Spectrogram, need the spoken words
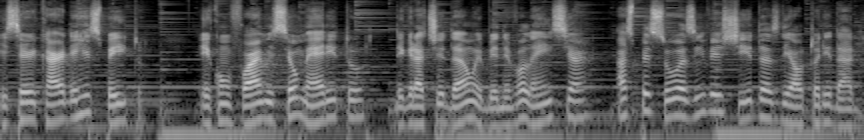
e cercar de respeito, e conforme seu mérito, de gratidão e benevolência, as pessoas investidas de autoridade.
